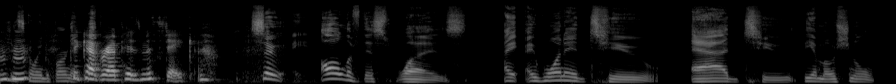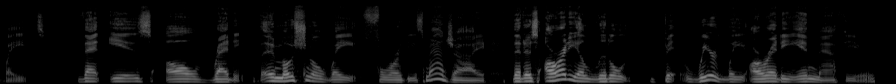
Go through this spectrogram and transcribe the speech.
mm-hmm. he's going to burn to it to cover up his mistake so all of this was i i wanted to add to the emotional weight that is already the emotional weight for these magi that is already a little weirdly already in Matthew,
